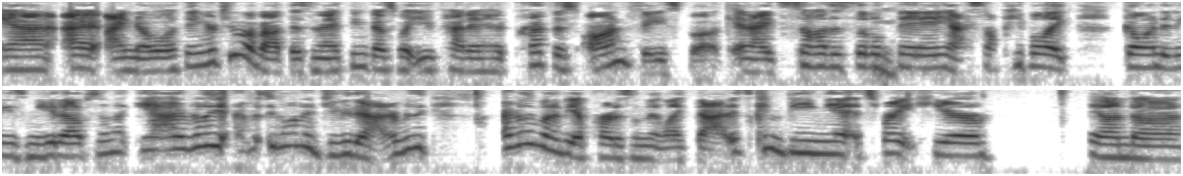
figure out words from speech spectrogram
And I, I know a thing or two about this. And I think that's what you kind of had prefaced on Facebook. And I saw this little hmm. thing. I saw people like going to these meetups. And I'm like, yeah, I really, I really want to do that. I really, I really want to be a part of something like that. It's convenient. It's right here. And uh,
